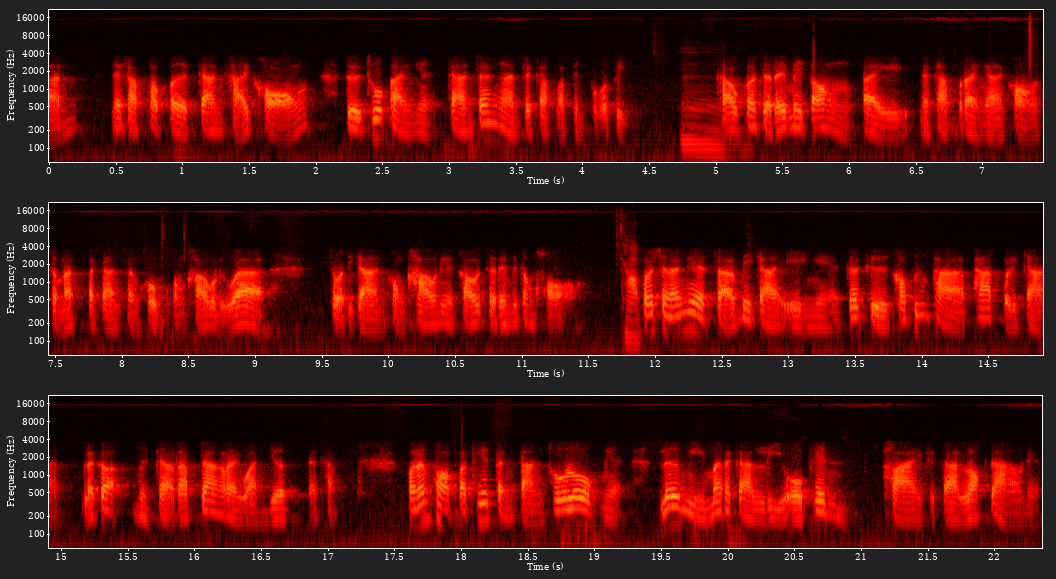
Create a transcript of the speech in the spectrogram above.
ารนะครับพอเปิดการขายของโดยทั่วไปเนี่ยการจ้างงานจะกลับมาเป็นปกติอืมเขาก็จะได้ไม่ต้องไปนะครับรายงานของสำนักประกันสังคมของเขาหรือว่าสวัสดิการของเขาเนี่ยเขาจะได้ไม่ต้องขอครับ เพราะฉะนั้นเนี่ยสหรัฐอเมริกาเองเนี่ยก็คือเขาพึ่งพาภาคบริการ แล้วก็เหมือนกับรับจ้างรายวันเยอะนะครับ เพราะฉะนั้นพอประเทศต่างๆ ทั่วโลกเนี่ยเริ่มมีมาตรการรีโอเพนคลายจากการล็อกดาวน์เนี่ย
